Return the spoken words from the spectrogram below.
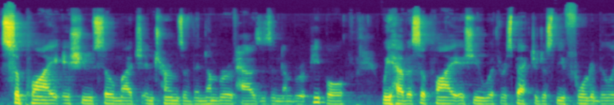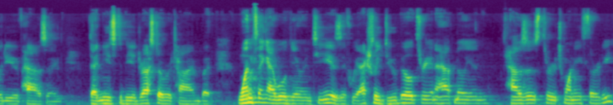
supply issue so much in terms of the number of houses and number of people. We have a supply issue with respect to just the affordability of housing that needs to be addressed over time. But one thing I will guarantee is if we actually do build three and a half million houses through 2030,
